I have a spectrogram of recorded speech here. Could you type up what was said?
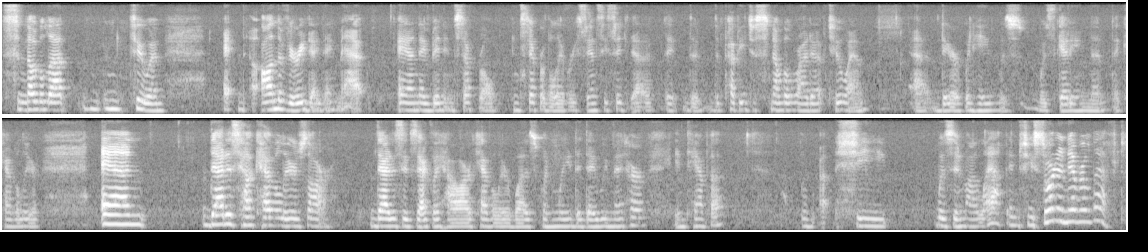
snuggled up to him on the very day they met. And they've been inseparable, inseparable ever since. He said uh, the, the the puppy just snuggled right up to him uh, there when he was was getting the, the Cavalier, and that is how Cavaliers are. That is exactly how our Cavalier was when we the day we met her in Tampa. She was in my lap, and she sort of never left.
